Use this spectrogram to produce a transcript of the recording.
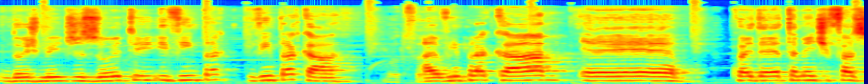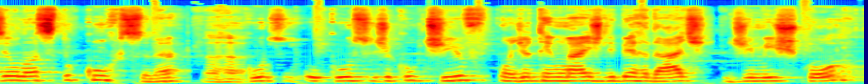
em 2018 e, e vim pra vim para cá. Aí eu vim pra cá é, com a ideia também de fazer o lance do curso, né? Aham. Curso, o curso de cultivo, onde eu tenho mais liberdade de me expor.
